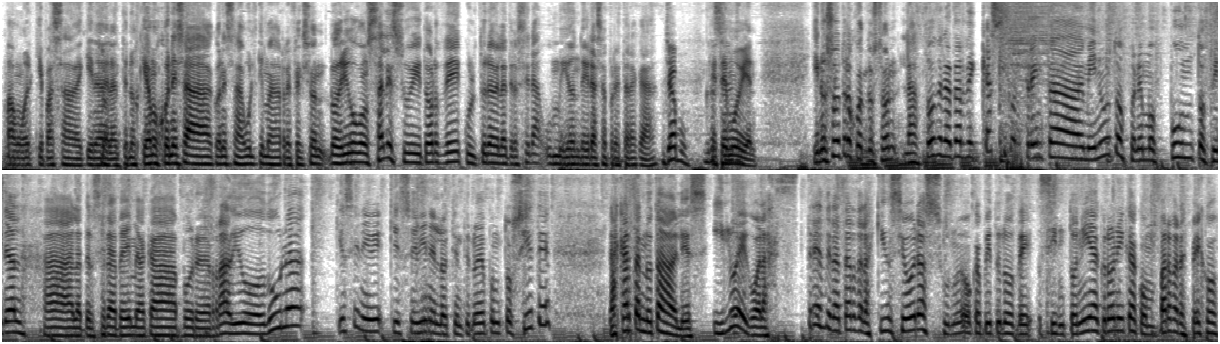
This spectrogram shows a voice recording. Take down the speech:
vamos a ver qué pasa de aquí en Claro. adelante. Nos quedamos con esa, con esa última reflexión. Rodrigo González, su editor de Cultura de la Tercera, un millón de gracias por estar acá. ya, pues, Que esté gracias. muy bien. Y nosotros, cuando son las 2 de la tarde, casi con 30 minutos, ponemos punto final a la tercera PM acá por eh, Radio Duna, que se, que se viene en el 89.7. Las cartas notables. Y luego, a las 3 de la tarde, a las 15 horas, un nuevo capítulo de Sintonía Crónica con Bárbara Espejo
